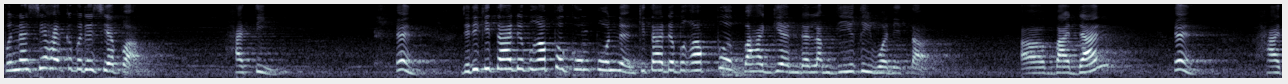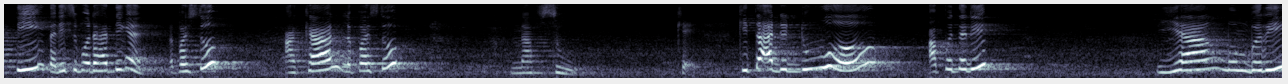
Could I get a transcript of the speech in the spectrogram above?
Penasihat kepada siapa? Hati. Kan? Jadi kita ada berapa komponen? Kita ada berapa bahagian dalam diri wanita? Uh, badan, kan? Hati, tadi sebut dah hati kan? Lepas tu akal, lepas tu nafsu. Okey. Kita ada dua apa tadi? Yang memberi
